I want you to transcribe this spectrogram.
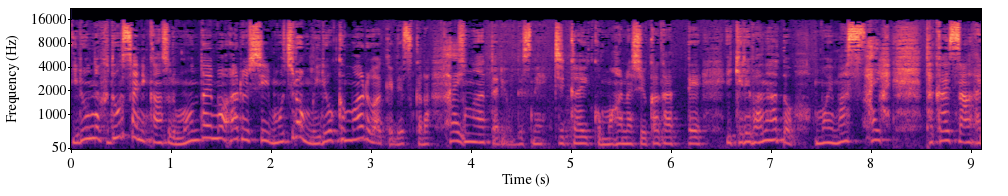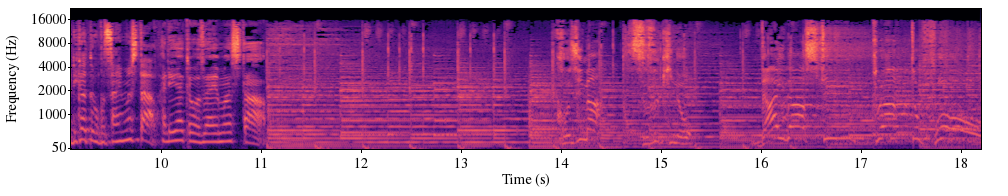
いろんな不動産に関する問題もあるし、もちろん魅力もあるわけですから、はい、そのあたりをですね、次回以降もお話を伺っていければなと思います。はい。高橋さん、ありがとうございました。ありがとうございました。小島鈴木のダイバーシティプラットフォー。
